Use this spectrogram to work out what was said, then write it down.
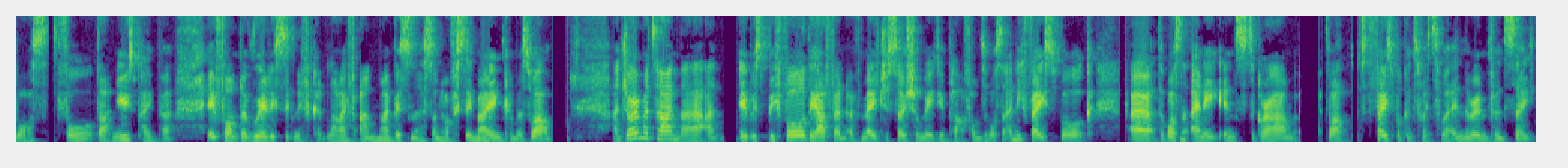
was for that newspaper. It formed a really significant life and my business and obviously my income as well. And during my time there, and it was before the advent of major social media platforms, there wasn't any Facebook, uh, there wasn't any Instagram. Well, Facebook and Twitter were in their infancy.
